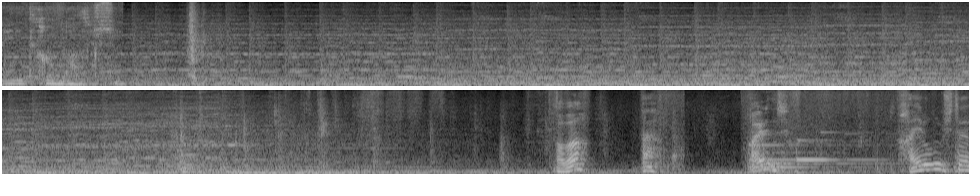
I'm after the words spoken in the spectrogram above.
Neyin intikamını alıyorsun? Baba, Ha, hayırdır? hayır oğlum işte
